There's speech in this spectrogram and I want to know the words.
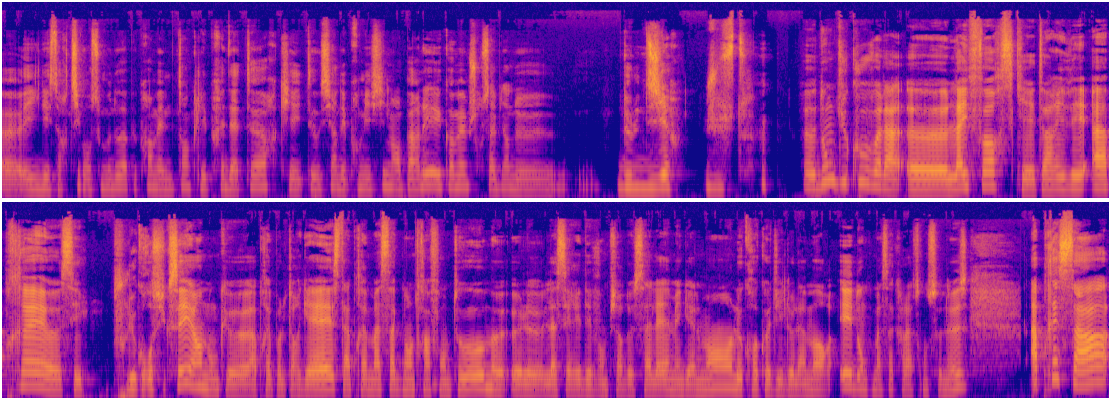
Il est sorti grosso modo à peu près en même temps que Les Prédateurs, qui a été aussi un des premiers films à en parler, et quand même, je trouve ça bien de, de le dire, juste. Euh, donc du coup, voilà, euh, Life Force qui est arrivé après euh, ses plus gros succès, hein, donc après Poltergeist, après Massacre dans le train fantôme, la série des vampires de Salem également, Le crocodile de la mort et donc Massacre à la tronçonneuse. Après ça,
